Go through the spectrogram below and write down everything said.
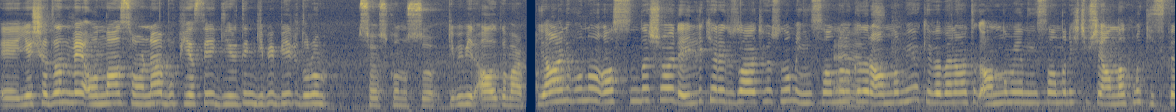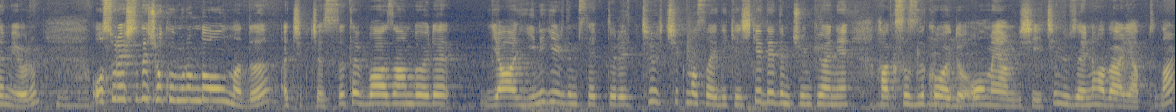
e, yaşadın ve ondan sonra bu piyasaya girdin gibi bir durum söz konusu gibi bir algı var. Yani bunu aslında şöyle 50 kere düzeltiyorsun ama insanlar Evet. o kadar anlamıyor ki ve ben artık anlamayan insanlara hiçbir şey anlatmak istemiyorum. O süreçte de çok umurumda olmadı açıkçası. Tabii bazen böyle ya yeni girdim sektöre tüh çıkmasaydı keşke dedim çünkü hani haksızlık oydu olmayan bir şey için üzerine haber yaptılar.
